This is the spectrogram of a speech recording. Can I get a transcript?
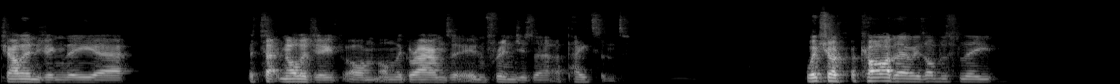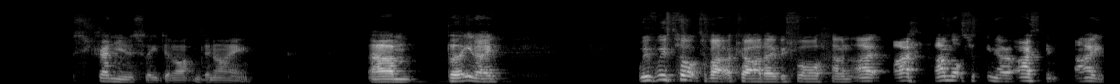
challenging the uh, the technology on on the grounds that it infringes a, a patent, which Ocado is obviously strenuously denying. Um, but you know, we've we've talked about Ocado before, and I, I I'm not you know I think I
